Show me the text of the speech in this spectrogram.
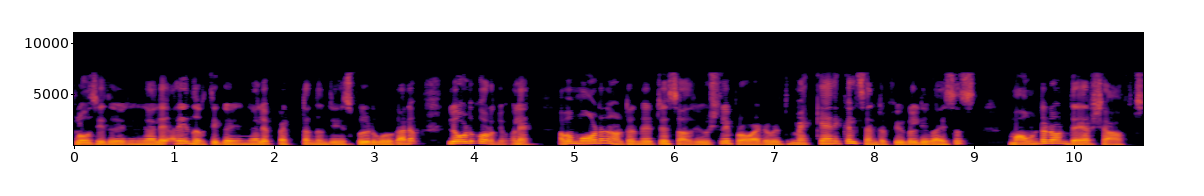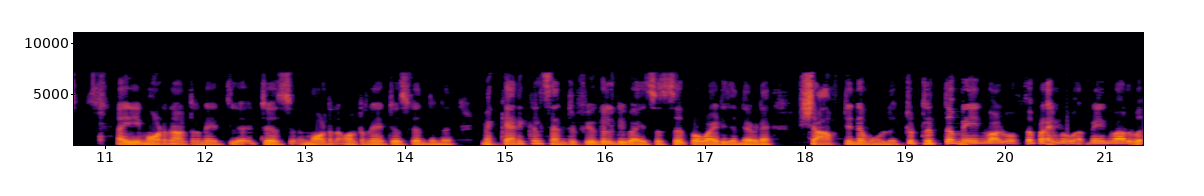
ക്ലോസ് ചെയ്ത് കഴിഞ്ഞ് കഴിഞ്ഞാൽ അല്ലെങ്കിൽ നിർത്തി കഴിഞ്ഞാൽ പെട്ടെന്ന് എന്ത് ചെയ്യും? സ്പീഡ് കൂടും. കാരണം ലോഡ് കുറഞ്ഞു അല്ലെ? അപ്പൊ modern alternatives are usually provided with mechanical centrifugal devices mounted on their shafts ഈ മോഡേൺ ആൾട്ടർനേറ്റേഴ്സ് മോഡേൺ ആൾട്ടർനേറ്റേഴ്സിൽ എന്തുണ്ട്? മെക്കാനിക്കൽ സെൻട്രിഫ്യൂഗൽ ഡിവൈസസ് പ്രൊവൈഡ് ചെയ്തിട്ടുണ്ട്. എവിടെ? ഷാഫ്റ്റിന്റെ മുകളിൽ to trip the main valve of the prime mover main valve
